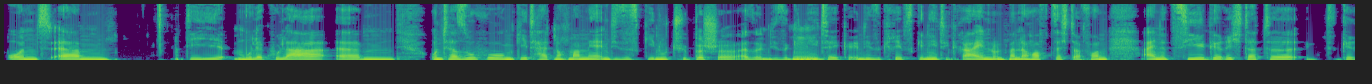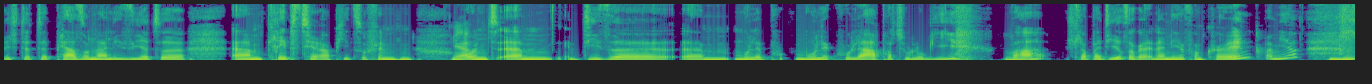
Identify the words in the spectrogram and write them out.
Und ähm, die Molekularuntersuchung ähm, geht halt noch mal mehr in dieses genotypische, also in diese mhm. Genetik, in diese Krebsgenetik rein und man erhofft sich davon eine zielgerichtete, gerichtete, personalisierte ähm, Krebstherapie zu finden. Ja. Und ähm, diese ähm, Molekularpathologie war ich glaube bei dir sogar in der Nähe von Köln, bei mir. Mhm.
